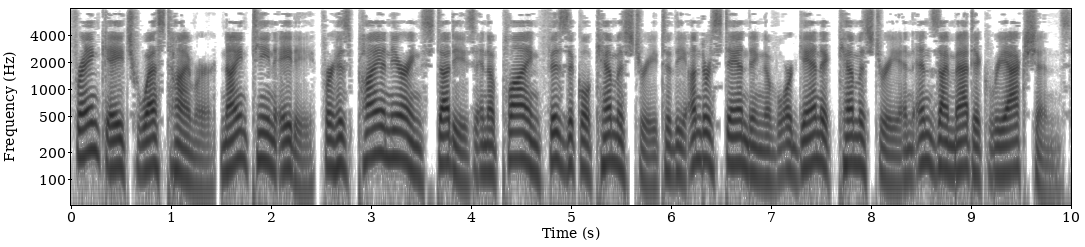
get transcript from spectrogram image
Frank H. Westheimer 1980 for his pioneering studies in applying physical chemistry to the understanding of organic chemistry and enzymatic reactions.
